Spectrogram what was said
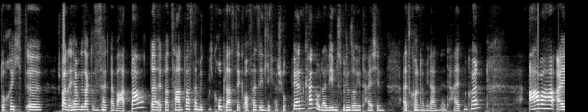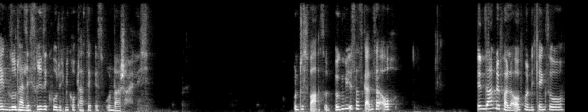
doch recht äh, spannend. Die haben gesagt, es ist halt erwartbar, da etwa Zahnpasta mit Mikroplastik auch versehentlich verschluckt werden kann oder Lebensmittel solche Teilchen als Kontaminanten enthalten können. Aber ein gesundheitliches Risiko durch Mikroplastik ist unwahrscheinlich. Und das war's. Und irgendwie ist das Ganze auch im Sande verlaufen. Und ich denk so,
